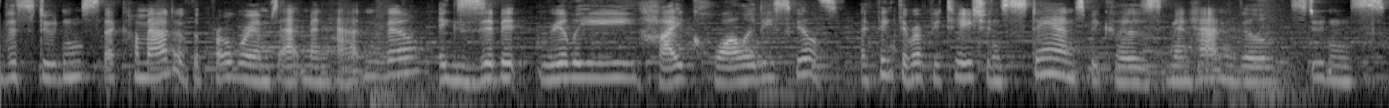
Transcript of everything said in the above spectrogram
The students that come out of the programs at Manhattanville exhibit really high quality skills. I think the reputation stands because Manhattanville students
